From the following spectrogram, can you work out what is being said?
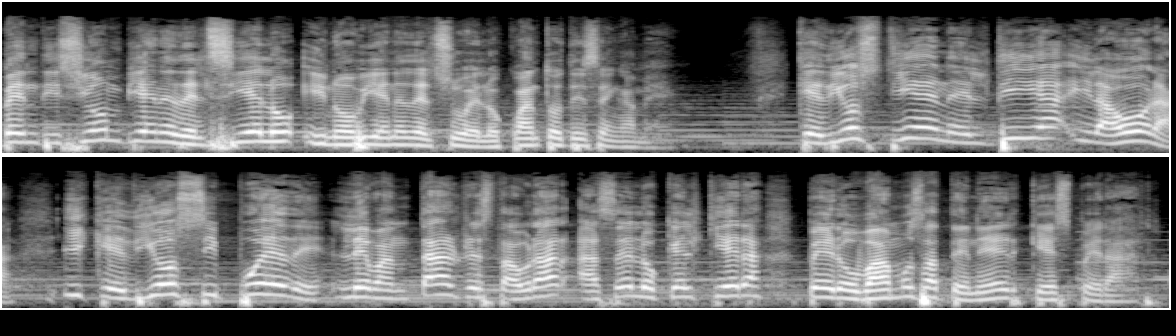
bendición viene del cielo y no viene del suelo. ¿Cuántos dicen amén? Que Dios tiene el día y la hora y que Dios sí puede levantar, restaurar, hacer lo que Él quiera, pero vamos a tener que esperar.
